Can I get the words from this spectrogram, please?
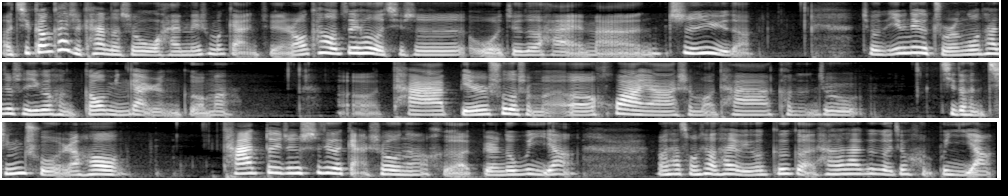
呃，其实刚开始看的时候我还没什么感觉，然后看到最后的，其实我觉得还蛮治愈的。就因为那个主人公他就是一个很高敏感人格嘛，呃，他别人说的什么呃话呀什么，他可能就记得很清楚，然后。他对这个世界的感受呢，和别人都不一样。然后他从小他有一个哥哥，他和他哥哥就很不一样。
